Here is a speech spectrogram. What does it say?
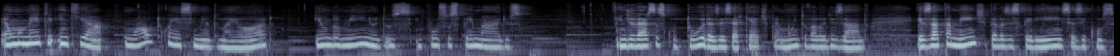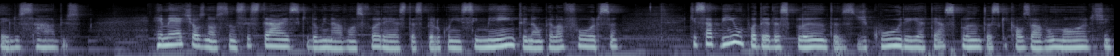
É um momento em que há um autoconhecimento maior e um domínio dos impulsos primários. Em diversas culturas, esse arquétipo é muito valorizado, exatamente pelas experiências e conselhos sábios. Remete aos nossos ancestrais que dominavam as florestas pelo conhecimento e não pela força, que sabiam o poder das plantas, de cura e até as plantas que causavam morte,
